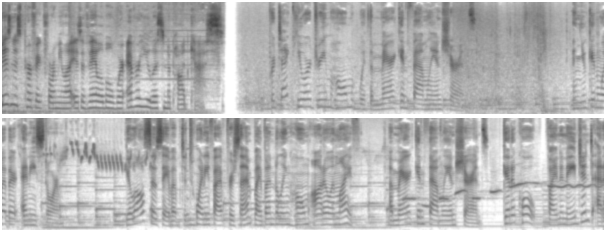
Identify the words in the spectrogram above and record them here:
Business Perfect Formula is available wherever you listen to podcasts. Protect your dream home with American Family Insurance. And you can weather any storm. You'll also save up to 25% by bundling home, auto, and life. American Family Insurance. Get a quote. Find an agent at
